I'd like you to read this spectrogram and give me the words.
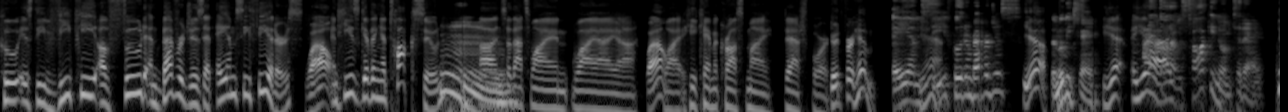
who is the VP of Food and Beverages at AMC Theaters, Wow. and he's giving a talk soon. Hmm. Uh, and so that's why why I uh, wow. why he came across my dashboard. Good for him. AMC Food and Beverages? Yeah. The movie chain. Yeah, I thought yeah. I was talking to him today.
